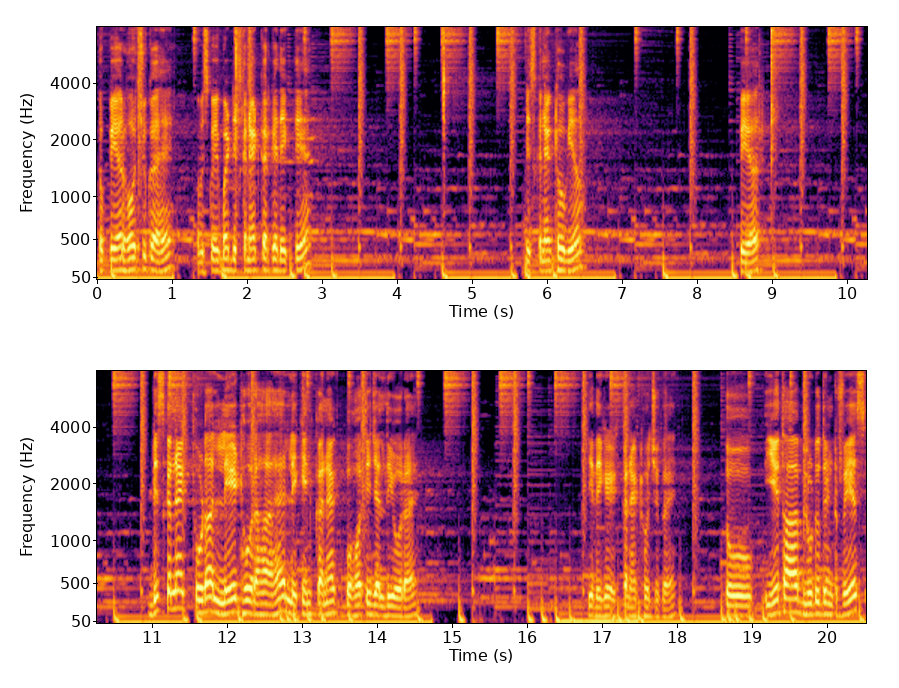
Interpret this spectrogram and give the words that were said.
तो पेयर हो चुका है। अब इसको एक बार डिस्कनेक्ट करके देखते हैं। डिस्कनेक्ट हो गया। पेयर डिस्कनेक्ट थोड़ा लेट हो रहा है, लेकिन कनेक्ट बहुत ही जल्दी हो रहा है। ये देखिए कनेक्ट हो चुका है। तो ये था ब्लूटूथ इंटरफेस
